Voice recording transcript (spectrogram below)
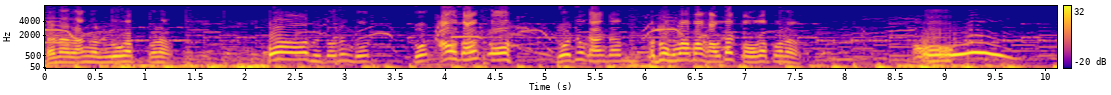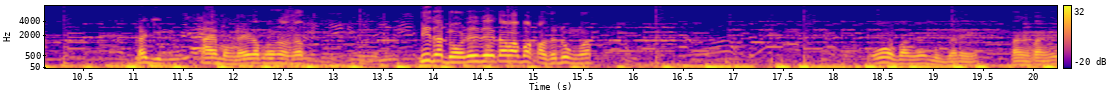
นั่นน่ะหลังกันอยู่ครับพี่น้องโอ้ยมีตัวหนึงโดดโดดเอาสองตัว โดดอยู่กลางแต่กระดุ้งมามาเขาจักโตครับพี่น้องโอ้ยถ้ายินใต้หมองไหนครับพี่น้องครับ นี่ถ้าโดดได้ๆแต่ว่าบ่เขาสะดุ้งครับ โอ้ฟังเรื่องหมุนกันเลยฟังฟังนี่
